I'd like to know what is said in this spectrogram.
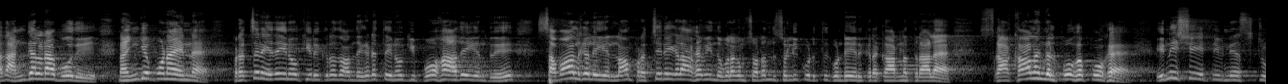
அது அங்கலடா போகுது. நான் இங்கே போனால் என்ன? பிரச்சனை எதை நோக்கி இருக்கிறதோ அந்த இடத்தை நோக்கி போகாதே என்று சவால்களை எல்லாம் பிரச்சனைகளாகவே இந்த உலகம் தொடர்ந்து சொல்லிக் கொடுத்து கொண்டே இருக்கிற காரணத்தினால காலங்கள் போக போக இனிஷியேட்டிவ்னஸ் டு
